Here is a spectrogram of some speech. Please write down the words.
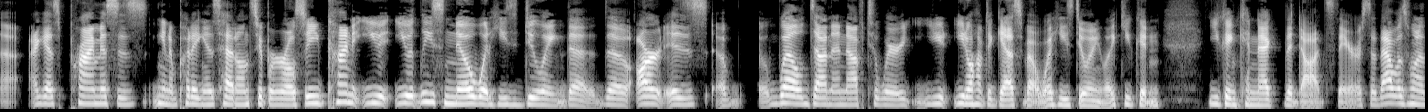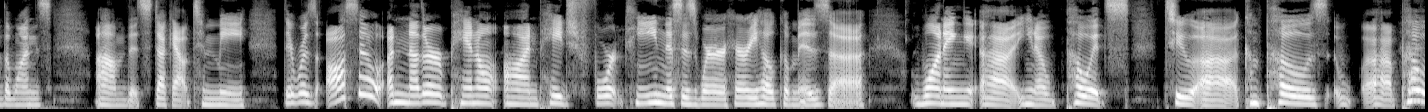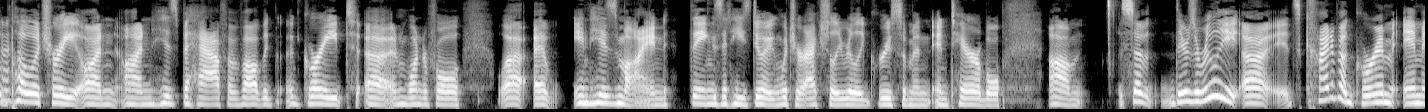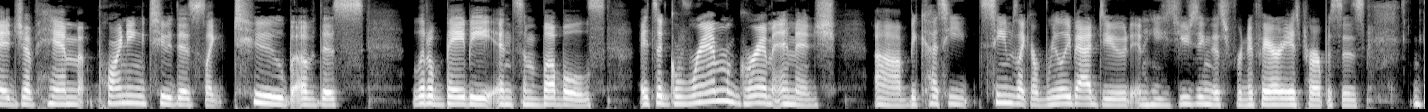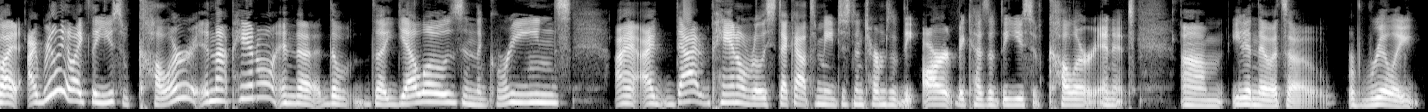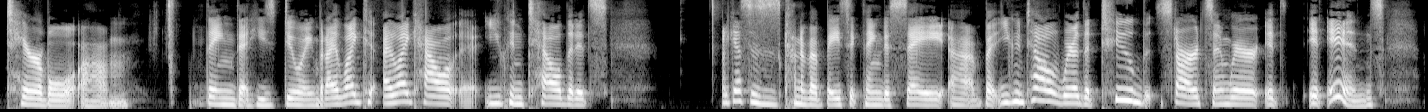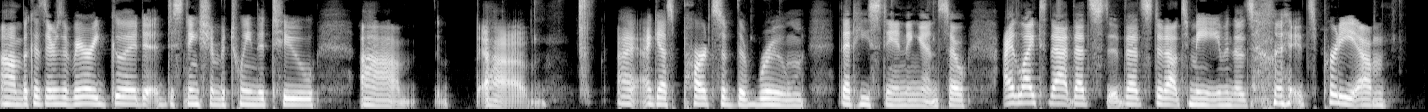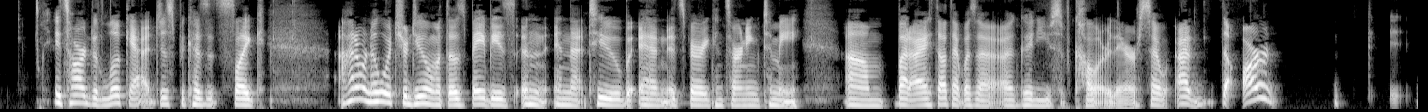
uh, I guess Primus is you know putting his head on Supergirl, so you kind of you you at least know what he's doing. the The art is uh, well done enough to where you you don't have to guess about what he's doing. Like you can you can connect the dots there. So that was one of the ones um, that stuck out to me. There was also another panel on page 14. This is where Harry Hokum is uh, wanting, uh, you know, poets to uh, compose uh, po- poetry on on his behalf of all the great uh, and wonderful, uh, uh, in his mind, things that he's doing, which are actually really gruesome and, and terrible. Um, so there's a really uh it's kind of a grim image of him pointing to this like tube of this little baby and some bubbles it's a grim grim image uh, because he seems like a really bad dude and he's using this for nefarious purposes but i really like the use of color in that panel and the the the yellows and the greens I, I that panel really stuck out to me just in terms of the art because of the use of color in it um, even though it's a, really terrible um, thing that he's doing. But I like I like how you can tell that it's. I guess this is kind of a basic thing to say, uh, but you can tell where the tube starts and where it it ends um, because there's a very good distinction between the two um, um I, I, guess parts of the room that he's standing in. So I liked that. That's that stood out to me, even though it's it's pretty um it's hard to look at just because it's like I don't know what you're doing with those babies in in that tube, and it's very concerning to me. Um, but I thought that was a, a good use of color there. So uh, the art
